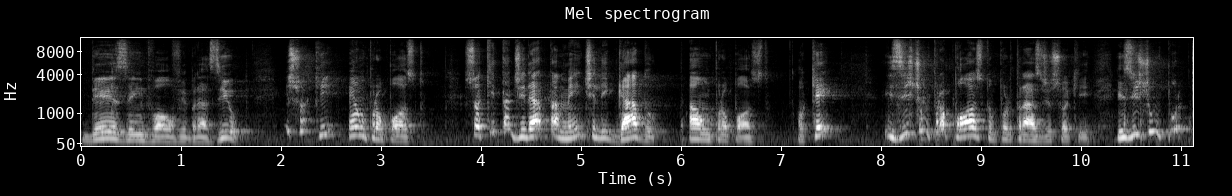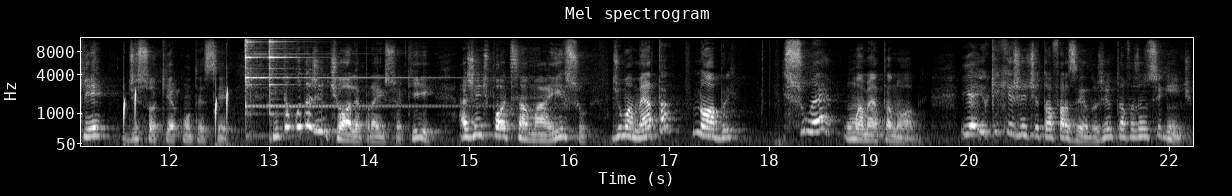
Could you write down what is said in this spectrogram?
Desenvolve Brasil, isso aqui é um propósito. Isso aqui está diretamente ligado a um propósito, ok? Existe um propósito por trás disso aqui. Existe um porquê disso aqui acontecer. Então, quando a gente olha para isso aqui, a gente pode chamar isso de uma meta nobre. Isso é uma meta nobre. E aí, o que, que a gente está fazendo? A gente está fazendo o seguinte,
